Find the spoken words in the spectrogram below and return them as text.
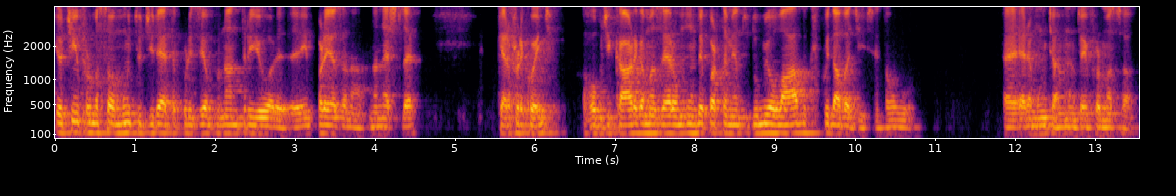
Eu tinha informação muito direta, por exemplo, na anterior eh, empresa, na, na Nestlé, que era frequente, roubo de carga, mas era um, um departamento do meu lado que cuidava disso. Então, é, era muita, muita informação.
